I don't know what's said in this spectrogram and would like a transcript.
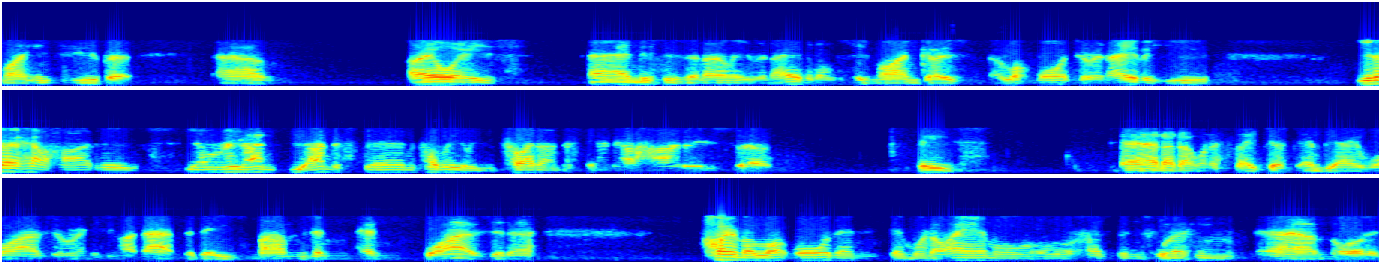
my interview, but um, and this isn't only Renee, but obviously mine goes a lot more to Renee. But you, you know how hard it is. You know, you, un- you understand probably, or you try to understand how hard it is for these. And I don't want to say just NBA wives or anything like that, but these mums and, and wives that are home a lot more than, than what I am, or, or husbands working, um, or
